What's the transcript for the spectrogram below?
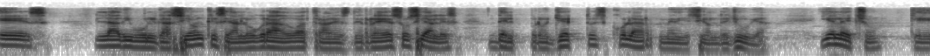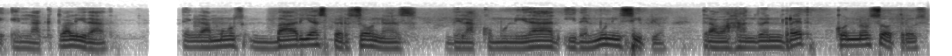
es la divulgación que se ha logrado a través de redes sociales del proyecto escolar Medición de Lluvia y el hecho que en la actualidad tengamos varias personas de la comunidad y del municipio trabajando en red con nosotros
